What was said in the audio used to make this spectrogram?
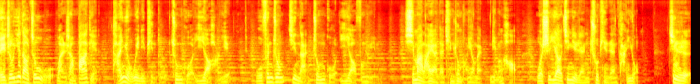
每周一到周五晚上八点，谭勇为你品读中国医药行业，五分钟尽览中国医药风云。喜马拉雅的听众朋友们，你们好，我是医药经理人、出品人谭勇。近日，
